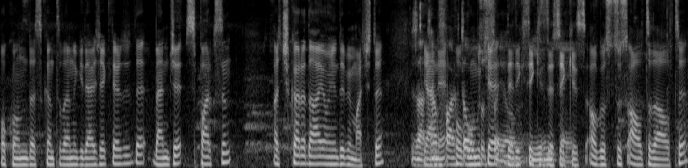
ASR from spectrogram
o konuda sıkıntılarını gidereceklerdi de bence Sparks'ın açık ara daha iyi oynadığı bir maçtı. Zaten Yani farkta 30 Ogumuke sayı dedik oldu, 8'de 20 sayı. 8. Augustus 6'da 6.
